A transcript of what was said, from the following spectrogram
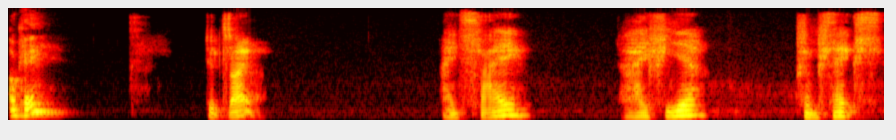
Okay. Typ 2. 1, 2, 3, 4, 5, 6.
